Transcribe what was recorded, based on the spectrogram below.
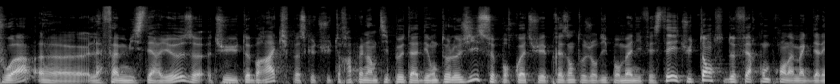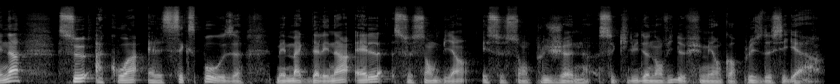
Toi, euh, la femme mystérieuse, tu te braques parce que tu te rappelles un petit peu ta déontologie, ce pourquoi tu es présente aujourd'hui pour manifester, et tu tentes de faire comprendre à Magdalena ce à quoi elle s'expose. Mais Magdalena, elle, se sent bien et se sent plus jeune, ce qui lui donne envie de fumer encore plus de cigares.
